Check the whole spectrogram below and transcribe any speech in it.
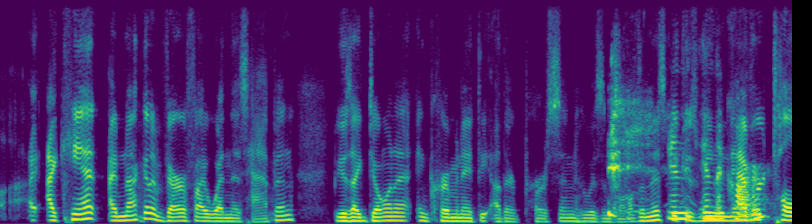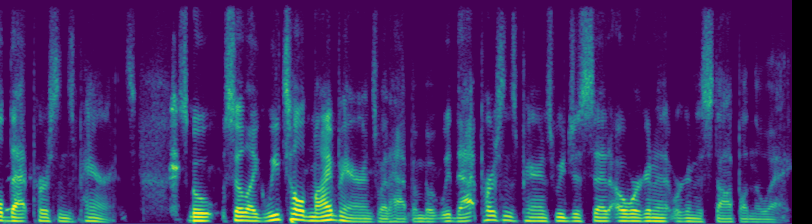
I, I can't i'm not going to verify when this happened because i don't want to incriminate the other person who was involved in this because in we the never car? told that person's parents so so like we told my parents what happened but with that person's parents we just said oh we're gonna we're gonna stop on the way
